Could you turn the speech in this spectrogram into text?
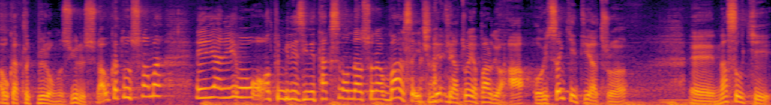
avukatlık büromuz yürüsün. Avukat olsun ama e, yani o altın bileziğini taksın ondan sonra varsa içinde tiyatro yapar diyor. Aa, oysa ki tiyatro e, nasıl ki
